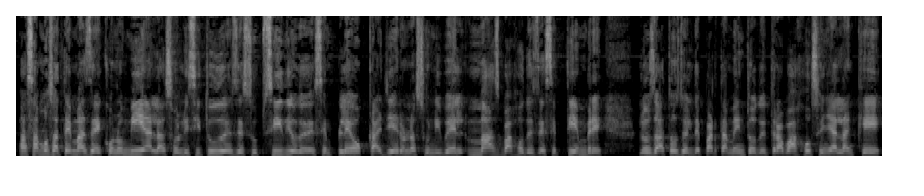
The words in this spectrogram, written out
Pasamos a temas de economía. Las solicitudes de subsidio de desempleo cayeron a su nivel más bajo desde septiembre. Los datos del Departamento de Trabajo señalan que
